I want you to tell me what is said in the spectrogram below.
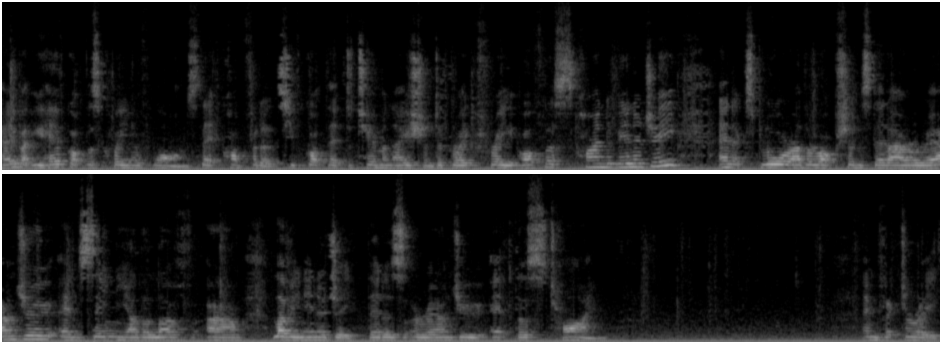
okay? But you have got this queen of wands that confidence. You've got that determination to break free of this kind of energy and explore other options that are around you and see the other love um, loving energy that is around you at this time. And victory.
